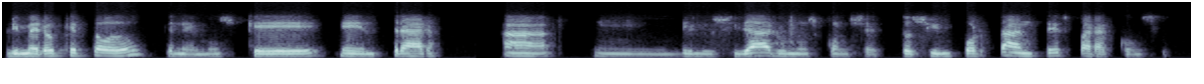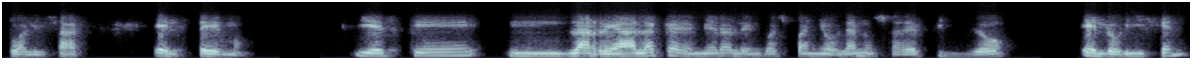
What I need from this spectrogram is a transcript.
Primero que todo, tenemos que entrar a mm, dilucidar unos conceptos importantes para conceptualizar el tema. Y es que mm, la Real Academia de la Lengua Española nos ha definido el origen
